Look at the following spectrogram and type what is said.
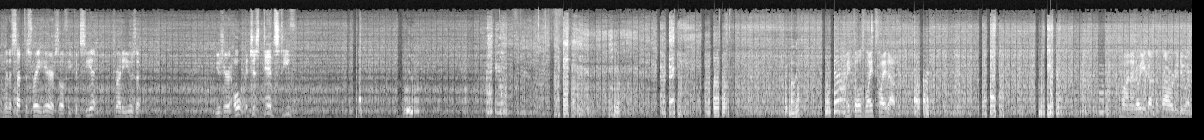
I'm gonna set this right here, so if you can see it, try to use it. Use your. Oh, it just did, Steve. Make those lights light up. Come on, I know you got the power to do it.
